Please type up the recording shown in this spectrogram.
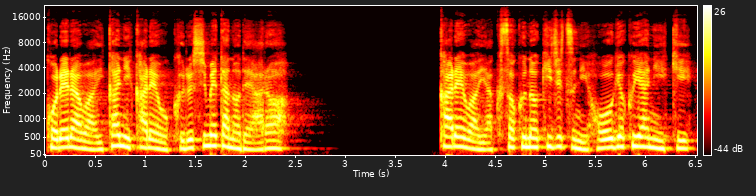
これらはいかに彼を苦しめたのであろう。彼は約束の期日に宝玉屋に行き、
